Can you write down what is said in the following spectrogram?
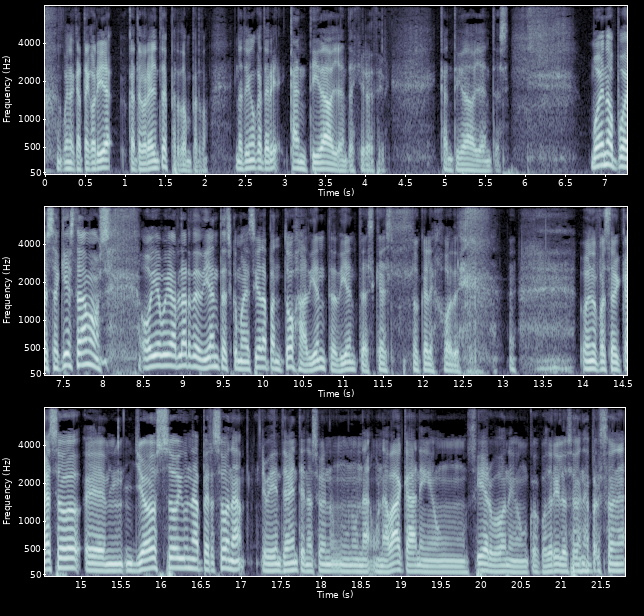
bueno, categoría, categoría de oyentes, perdón, perdón. No tengo categoría, cantidad de oyentes, quiero decir. Cantidad de oyentes. Bueno, pues aquí estamos. Hoy voy a hablar de dientes, como decía la pantoja, dientes, dientes, que es lo que le jode. bueno, pues el caso, eh, yo soy una persona, evidentemente no soy una, una, vaca, ni un ciervo, ni un cocodrilo, soy una persona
